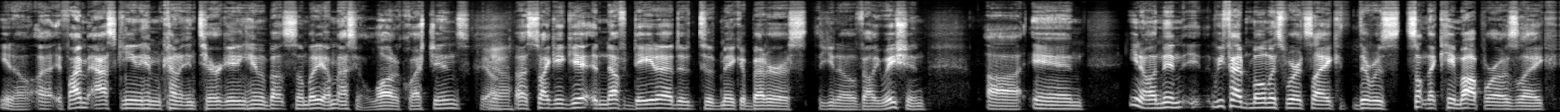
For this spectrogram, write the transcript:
you know uh, if I'm asking him, kind of interrogating him about somebody, I'm asking a lot of questions. Yeah. Uh, so I could get enough data to to make a better you know evaluation. Uh, and you know, and then it- we've had moments where it's like there was something that came up where I was like,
